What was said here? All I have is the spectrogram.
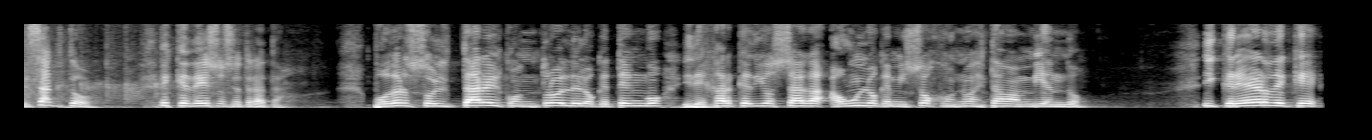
Exacto. Es que de eso se trata. Poder soltar el control de lo que tengo y dejar que Dios haga aún lo que mis ojos no estaban viendo y creer de que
